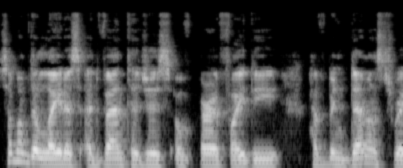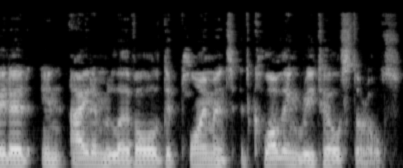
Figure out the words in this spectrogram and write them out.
Some of the latest advantages of RFID have been demonstrated in item-level deployments at clothing retail stores.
